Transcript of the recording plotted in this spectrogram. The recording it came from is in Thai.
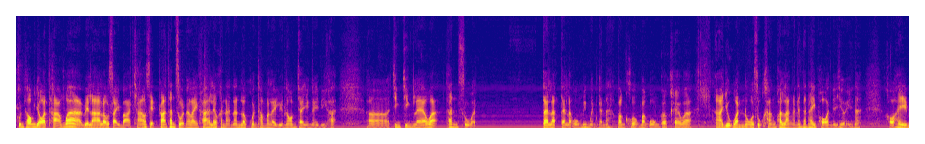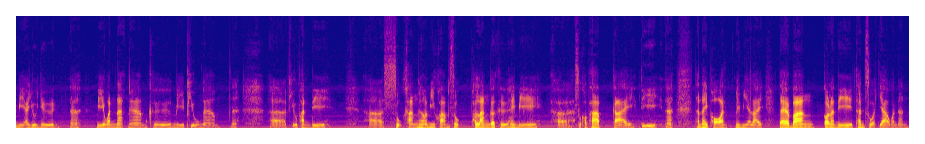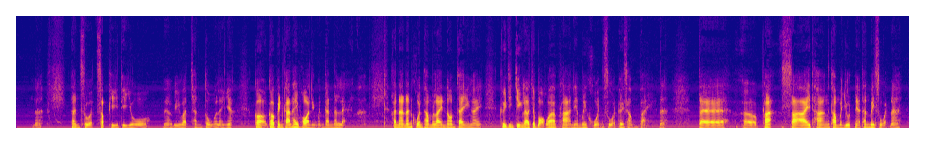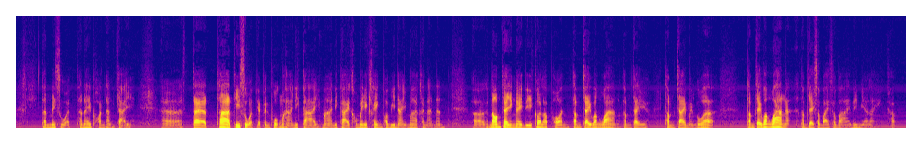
คุณทองหยอดถามว่าเวลาเราใส่บาตรเช้าเสร็จพระท่านสวดอะไรคะ แล้วขณะนั้นเราควรทำอะไรหรือน้อมใจยังไงดีคะจริง ๆ แล้วอะท่านสวดแต่ละแต่ละองค์ไม่เหมือนกันนะ บางคนบางองค์ก็แค่ว่าอายุวันโนสุขขังพลังอันนั้นท่านให้พรเฉยๆนะขอให้มีอายุยืนนะมีวันณะงามคือมีผิวงามนะผิวพรรณดีสุขขังก็มีความสุขพลังก็คือให้มี สุขภาพกายดีนะท่านให้พรไม่มีอะไร แต่บางกรณีท่านสวดยาวกว่านั้นนะท่านสวดสพีติโยนะวิวัตชันตุอะไรเงี้ยก็ก็เป็นการให้พรอีกเหมือนกันนั่นแหละขณะนั้นควรทำอะไรน้อมใจยังไง คือจริง ๆ แล้วจะบอกว่าพระเนี่ยไม่ควรสวดด้วยซ้ำไปนะแต่พระสายทางธรรมยุทธ์เนี่ยท่านไม่สวดนะ ท่านไม่สวด ท่านให้พรทางใจ แต่ถ้าที่สวดเนี่ยเป็นพวกมหานิกาย มหานิกายเขาไม่ได้เคร่งพระวินัยมากขนาดนั้น น้อมใจยังไงดีก็รับพรทำใจว่างๆทำใจทำใจเหมือนกับว่าทำใจว่างๆอะทำใจสบายๆไม่มีอะไรครับ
